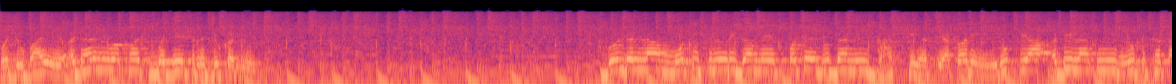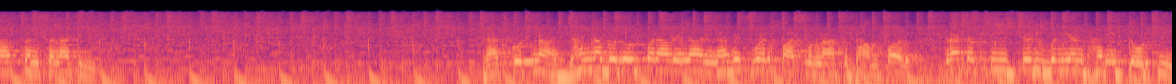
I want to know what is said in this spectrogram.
વજુભાઈએ અઢારમી વખત બજેટ રજૂ કર્યું. ગોંડલના મોટી કિલોરી ગામે પટેલ વૃદ્ધાની ઘાતકી હત્યા કરી રૂપિયા અઢી લાખની લૂંટ થતા સનસનાટી. રાજકોટના જામનગર રોડ પર આવેલા નાગેશ્વર પાર્શ્વનાથ ધામ પર ત્રાટકથી ચડી બનિયાનધારી ટોળકી.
